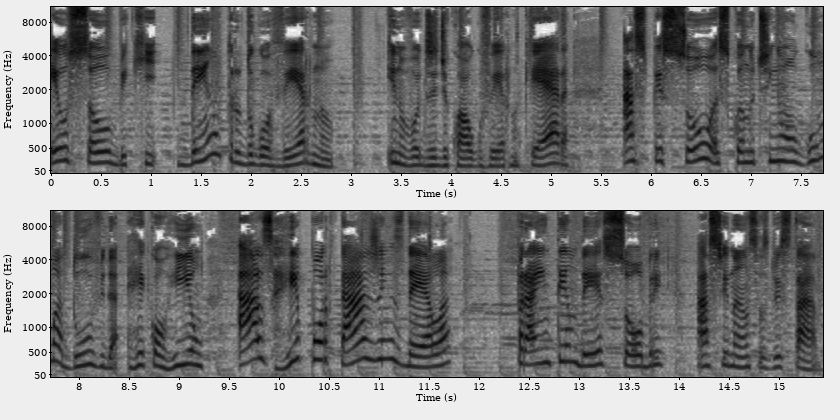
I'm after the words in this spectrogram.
Eu soube que dentro do governo, e não vou dizer de qual governo que era, as pessoas, quando tinham alguma dúvida, recorriam às reportagens dela para entender sobre as finanças do Estado.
